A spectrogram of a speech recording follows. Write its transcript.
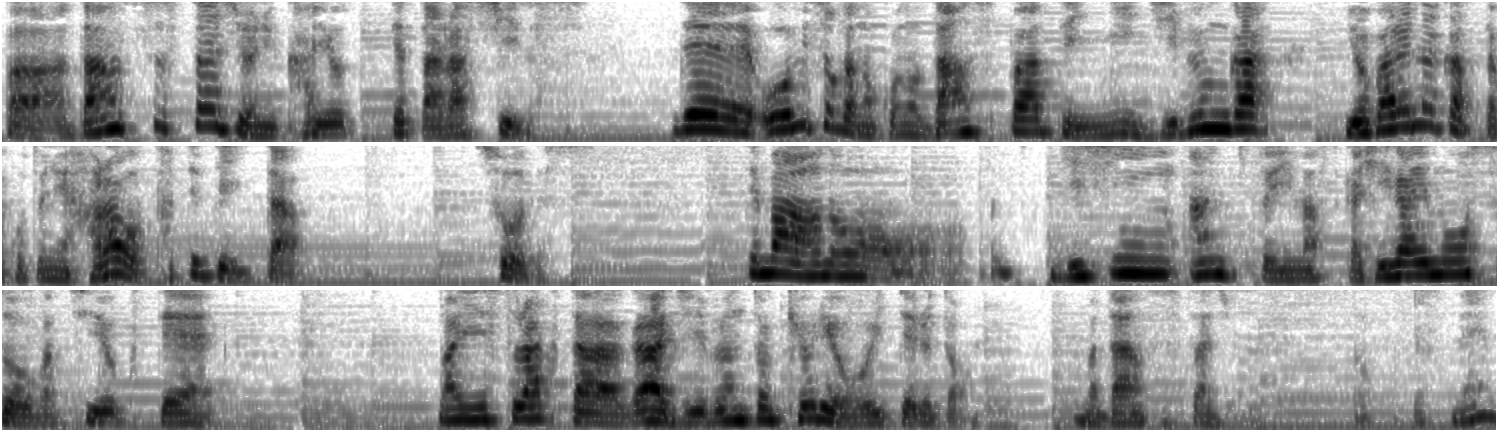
はダンススタジオに通ってたらしいです。で、大晦日のこのダンスパーティーに自分が呼ばれなかったことに腹を立てていたそうです。で、まあ、あの、疑心暗鬼と言いますか、被害妄想が強くて、まあ、インストラクターが自分と距離を置いてると。まあ、ダンススタジオですね。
